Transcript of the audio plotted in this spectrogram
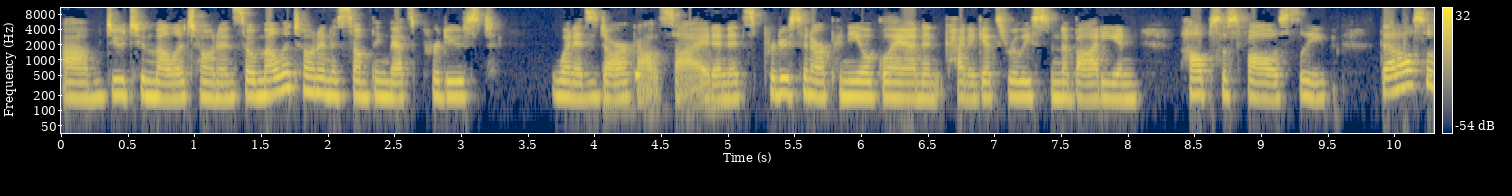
um, due to melatonin so melatonin is something that's produced when it's dark outside and it's produced in our pineal gland and kind of gets released in the body and helps us fall asleep. That also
